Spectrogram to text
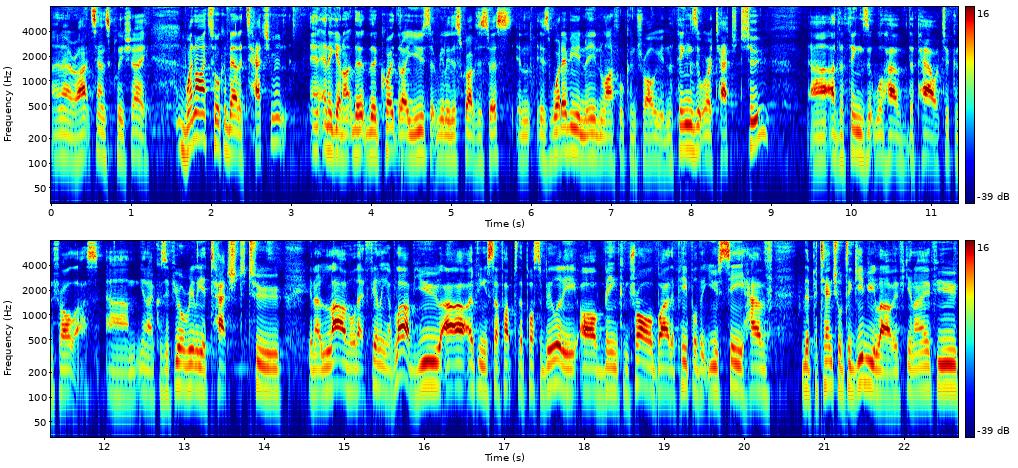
I know, right? Sounds cliche. When I talk about attachment, and, and again, the, the, quote that I use that really describes this best is whatever you need in life will control you. And the things that we're attached to, uh, are the things that will have the power to control us. Um, you know, because if you're really attached to, you know, love or that feeling of love, you are opening yourself up to the possibility of being controlled by the people that you see have the potential to give you love. If you know, if you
